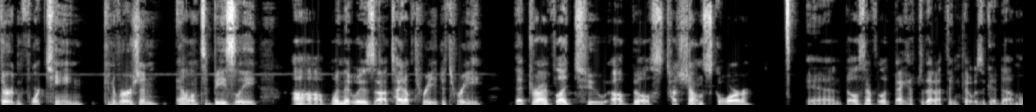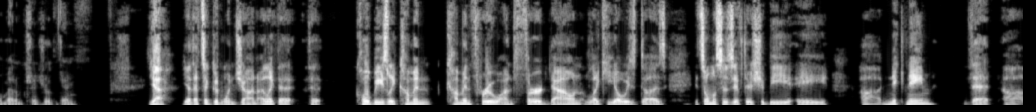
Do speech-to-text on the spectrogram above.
third and 14 conversion, Allen to Beasley, uh, when it was uh, tied up three to three. That drive led to uh, Bill's touchdown score, and Bills never looked back after that. I think that was a good uh, momentum changer of the game. Yeah, yeah, that's a good one, John. I like that that Cole Beasley coming coming through on third down like he always does. It's almost as if there should be a uh, nickname that uh,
